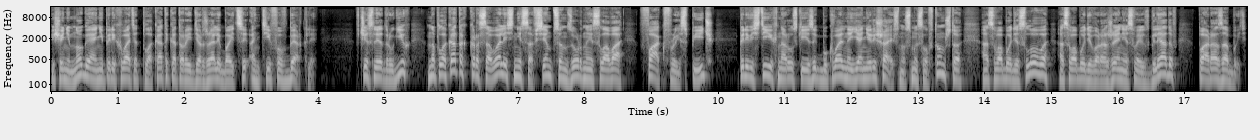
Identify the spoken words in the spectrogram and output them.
Еще немного, и они перехватят плакаты, которые держали бойцы Антифа в Беркли. В числе других на плакатах красовались не совсем цензурные слова «fuck free speech», Перевести их на русский язык буквально я не решаюсь, но смысл в том, что о свободе слова, о свободе выражения своих взглядов пора забыть.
